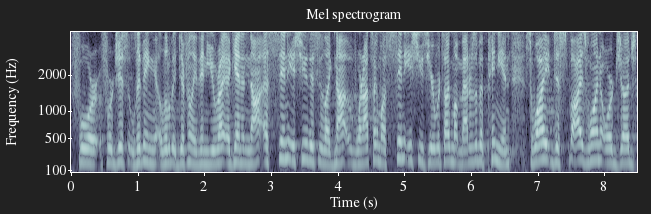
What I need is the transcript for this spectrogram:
for, for just living a little bit differently than you, right? Again, not a sin issue. This is like not, we're not talking about sin issues here. We're talking about matters of opinion. So why despise one or judge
